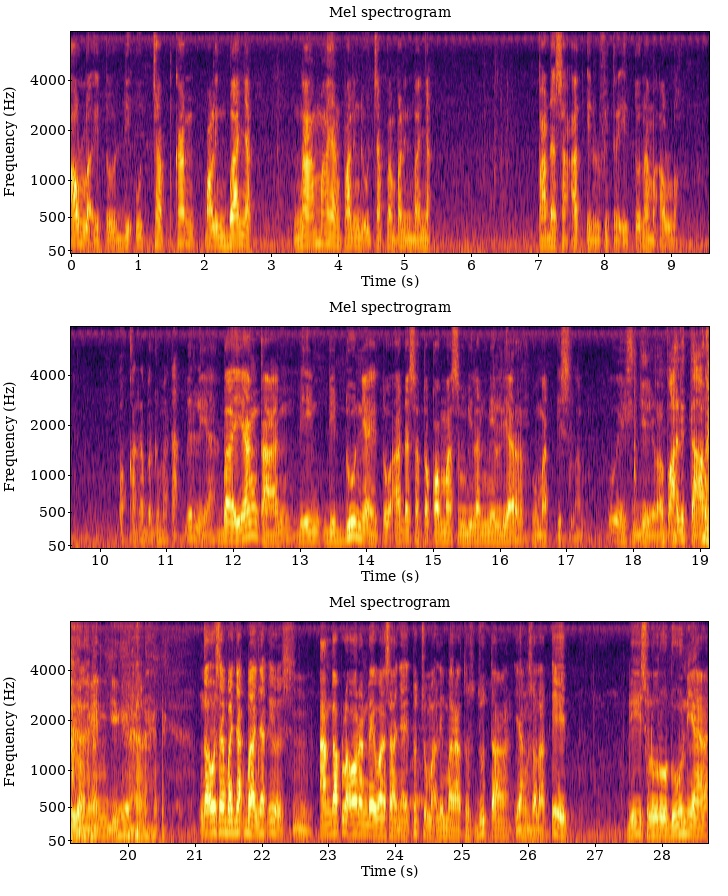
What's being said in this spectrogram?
Allah itu diucapkan paling banyak nama yang paling diucapkan paling banyak pada saat Idul Fitri itu nama Allah. Oh karena bergema takbir ya. Bayangkan di di dunia itu ada 1,9 miliar umat Islam. Wih, gila Ali tahu loh men gila. Nggak usah banyak-banyak, Yus. Hmm. Anggaplah orang dewasanya itu cuma 500 juta yang sholat Id di seluruh dunia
